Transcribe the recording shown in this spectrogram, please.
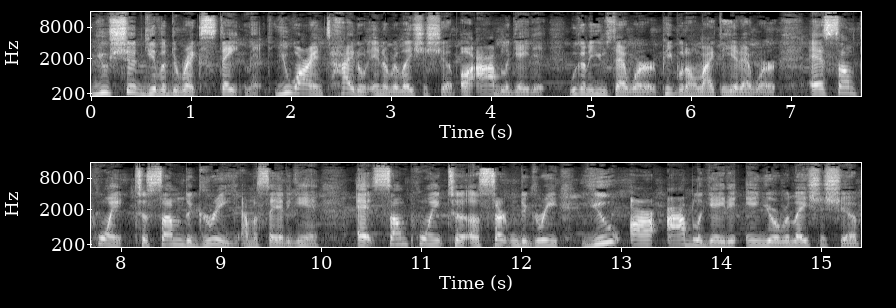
you should give a direct statement. You are entitled in a relationship or obligated. We're going to use that word. People don't like to hear that word. At some point, to some degree, I'm going to say it again. At some point, to a certain degree, you are obligated in your relationship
